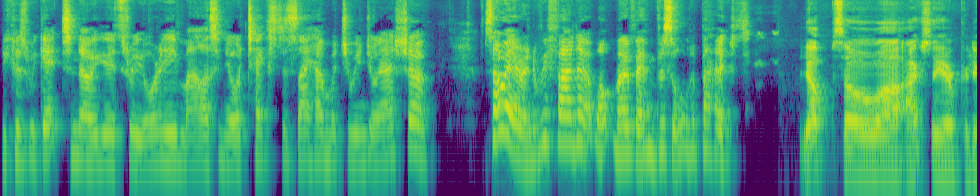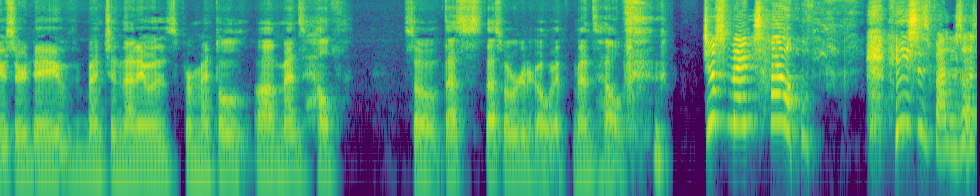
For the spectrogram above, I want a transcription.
because we get to know you through your emails and your texts to say how much you enjoy our show. So, Aaron, have we found out what Movember's all about? Yep. So uh, actually, our producer Dave mentioned that it was for mental uh, men's health. So that's that's what we're gonna go with men's health. Just men's health. He's as bad as us.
